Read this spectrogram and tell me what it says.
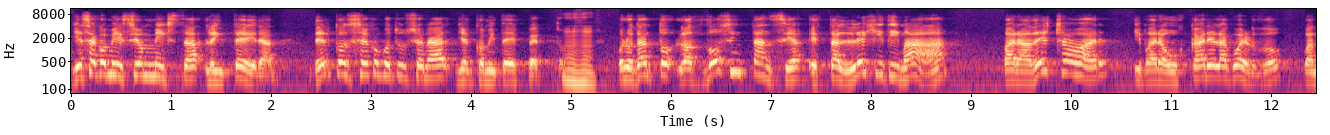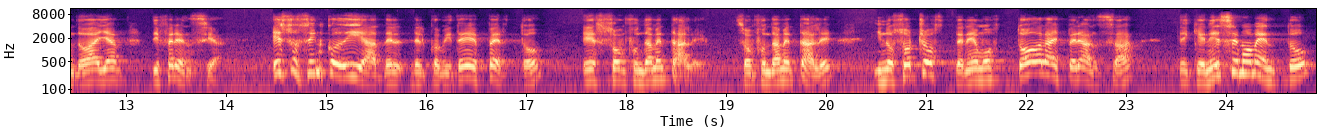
Y esa comisión mixta la integran del Consejo Constitucional y el Comité de Expertos. Por lo tanto, las dos instancias están legitimadas para destrabar y para buscar el acuerdo cuando haya diferencia. Esos cinco días del, Comité de Expertos son fundamentales, son fundamentales, y nosotros tenemos toda la esperanza de que en ese momento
